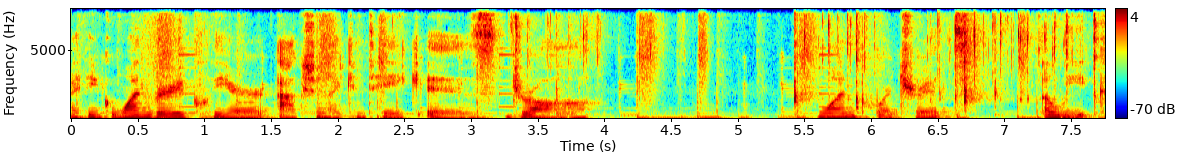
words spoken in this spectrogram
I think one very clear action I can take is draw one portrait a week.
